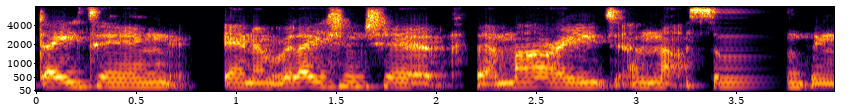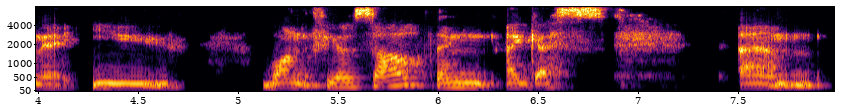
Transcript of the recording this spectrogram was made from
dating in a relationship, they're married, and that's something that you want for yourself. then I guess um,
